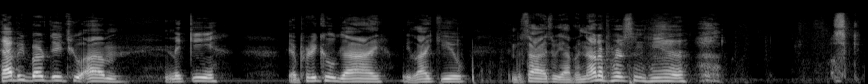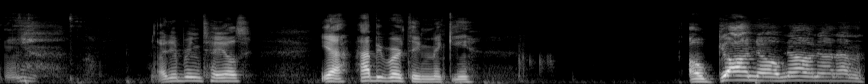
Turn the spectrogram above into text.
Happy birthday to um Mickey. You're a pretty cool guy. We like you. And besides, we have another person here. I did bring Tails. Yeah, happy birthday, Mickey. Oh God, no, no, no, no.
